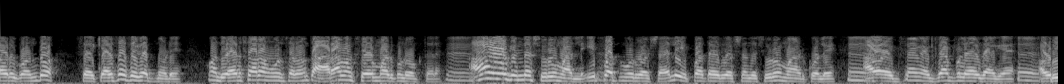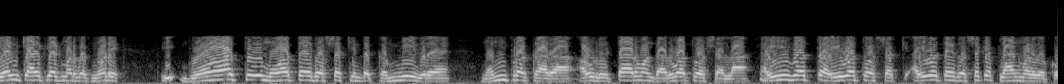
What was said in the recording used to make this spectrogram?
ಅವ್ರಿಗೊಂದು ಕೆಲಸ ಸಿಗತ್ ನೋಡಿ. ಒಂದ್ ಎರಡ್ ಸಾವಿರ ಮೂರ್ ಸಾವಿರ ಅಂತ ಆರಾಮಾಗಿ ಸೇವ್ ಮಾಡ್ಕೊಂಡು ಹೋಗ್ತಾರೆ. ಆವಾಗಿಂದ ಶುರು ಮಾಡ್ಲಿ. ಇಪ್ಪತ್ತ್ ಮೂರು ವರ್ಷ ಅಲ್ಲಿ ಇಪ್ಪತ್ತೈದು ವರ್ಷದಿಂದ ಶುರು ಮಾಡ್ಕೊಳ್ಳಿ. ಆ ಎಕ್ಸಾಮ್ ಎಕ್ಸಾಂಪಲ್ ಹೇಳಿದಾಗೆ ಅವ್ರ ಅವ್ರು ಏನ್ ಕ್ಯಾಲ್ಕುಲೇಟ್ ಮಾಡ್ಬೇಕು ನೋಡಿ. ಮೂವತ್ತು ಮೂವತ್ತೈದು ವರ್ಷಕ್ಕಿಂತ ಕಮ್ಮಿ ಇದ್ರೆ ನನ್ ಪ್ರಕಾರ ಅವ್ರು ರಿಟೈರ್ಮೆಂಟ್ ಅರವತ್ತು ವರ್ಷ ಅಲ್ಲ ಐವತ್ತು ಐವತ್ತು ವರ್ಷಕ್ಕೆ ಐವತ್ತೈದು ವರ್ಷಕ್ಕೆ ಪ್ಲಾನ್ ಮಾಡ್ಬೇಕು.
